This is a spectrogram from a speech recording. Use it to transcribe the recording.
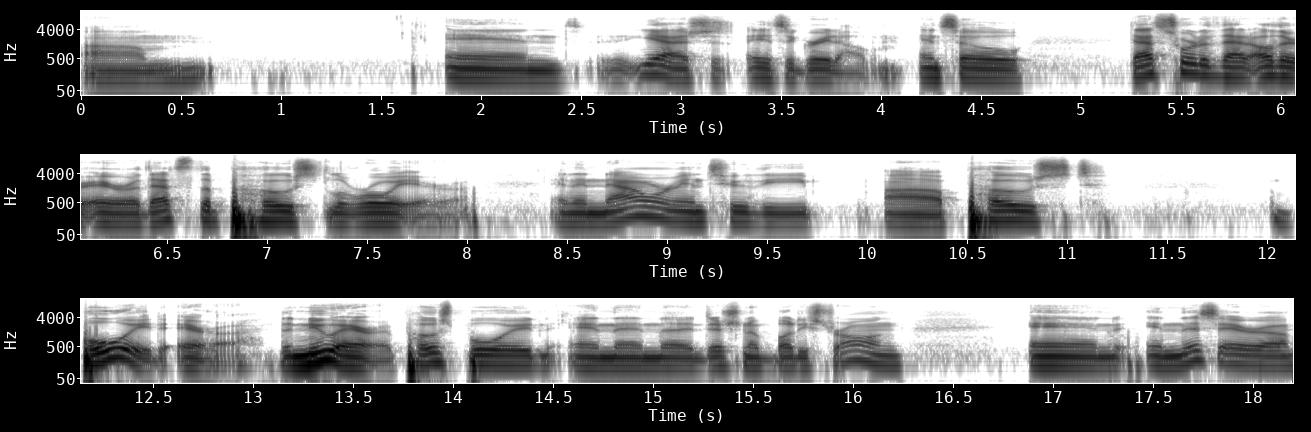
Um, and yeah, it's just it's a great album. And so that's sort of that other era. That's the post Leroy era. And then now we're into the uh, post Boyd era, the new era, post Boyd, and then the addition of Buddy Strong. And in this era,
